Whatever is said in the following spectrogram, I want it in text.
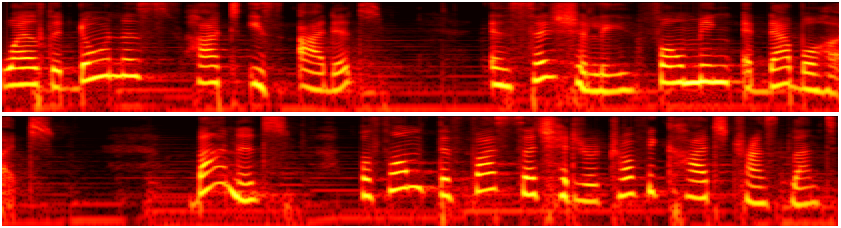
while the donor's heart is added, essentially forming a double heart. Barnard performed the first such heterotopic heart transplant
